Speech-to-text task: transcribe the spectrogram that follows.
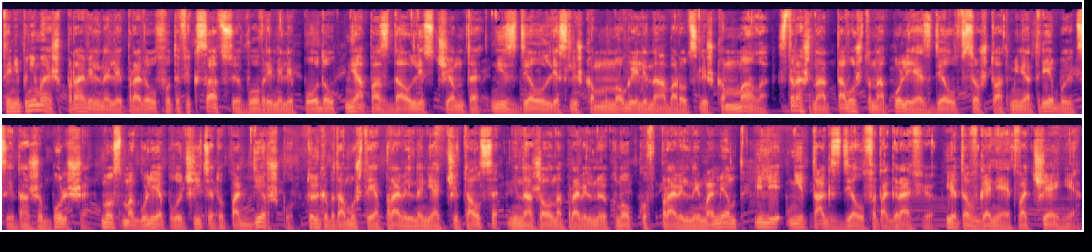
Ты не понимаешь, правильно ли провел фотофиксацию, вовремя ли подал, не опоздал ли с чем-то, не сделал ли слишком много или наоборот слишком мало. Страшно от того, что на поле я сделал все, что от меня требуется, и даже больше. Но смогу ли я получить эту поддержку? Только потому, что я правильно не отчитался, не нажал на правильную кнопку в правильный момент или не так сделал фотографию. И это вгоняет в отчаяние.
